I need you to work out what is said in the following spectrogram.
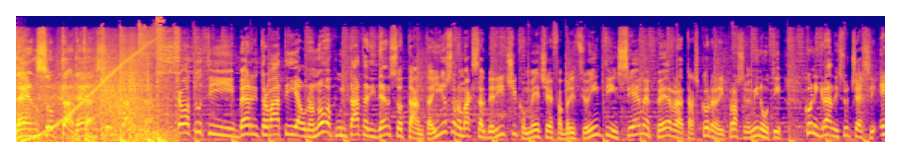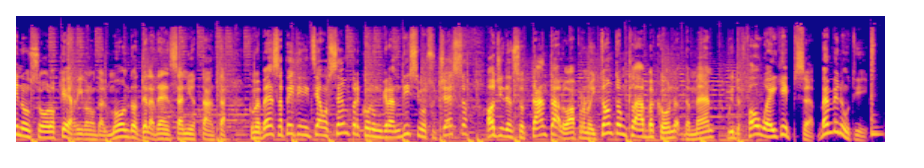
Dance 80. Dance 80. Ciao a tutti, ben ritrovati a una nuova puntata di Dance 80. Io sono Max Alberici, con me c'è Fabrizio Inti, insieme per trascorrere i prossimi minuti con i grandi successi e non solo che arrivano dal mondo della dance anni 80. Come ben sapete iniziamo sempre con un grandissimo successo. Oggi Dance 80 lo aprono i Tonton Club con The Man with the Four Way Hips. Benvenuti!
